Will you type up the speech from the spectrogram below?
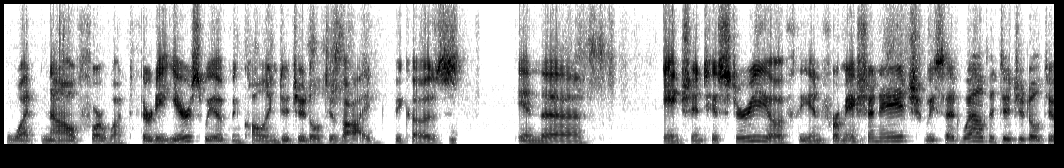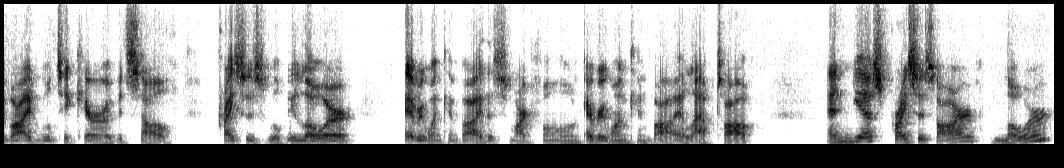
what now, for what, 30 years, we have been calling digital divide because in the ancient history of the information age, we said, well, the digital divide will take care of itself, prices will be lower, everyone can buy the smartphone, everyone can buy a laptop. And yes, prices are lower,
